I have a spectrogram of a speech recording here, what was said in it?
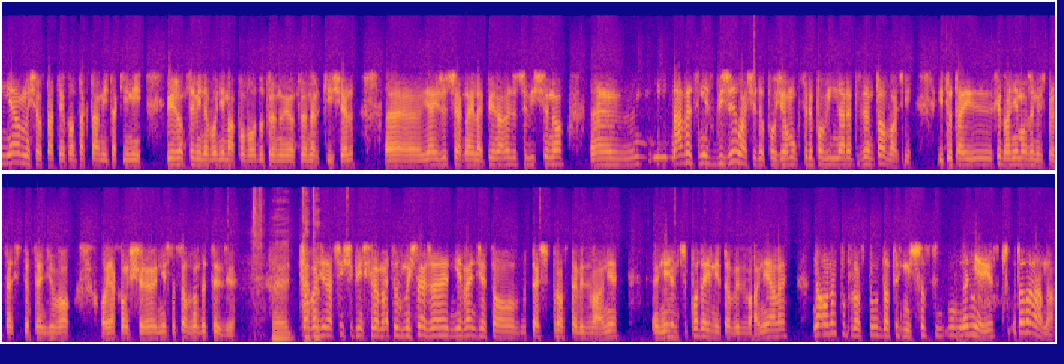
nie mamy się ostatnio kontaktami takimi bieżącymi, no bo nie ma powodu, trenują trener Kisiel. E, ja jej życzę jak najlepiej, no ale rzeczywiście no e, nawet nie zbliżyła się do poziomu, który powinna reprezentować i, i tutaj e, chyba nie może mieć pretensji do sędziów o, o jakąś e, niestosowną decyzję. E, Co Kata- będzie na 35 km? Myślę, że nie będzie to też proste wyzwanie. Nie wiem, czy podejmie to wyzwanie, ale no ona po prostu do tych mistrzostw no nie jest przygotowana.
